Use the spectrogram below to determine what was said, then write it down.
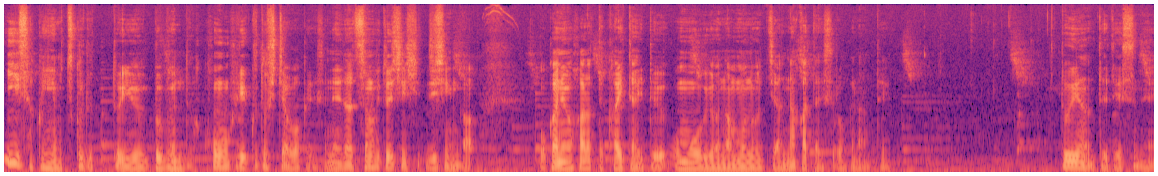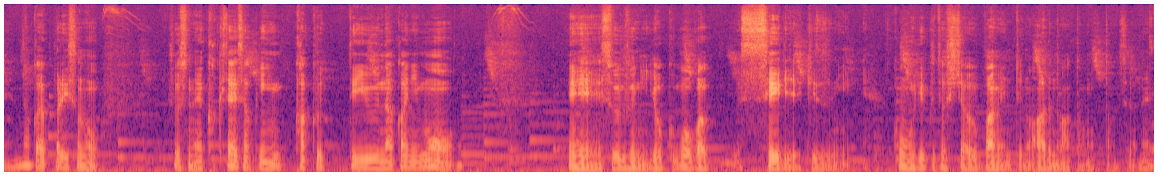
ー、いい作品を作るという部分ではコンフリクトしちゃうわけですね。だってその人自身がお金を払って買いたいと思うようなものじゃなかったりするわけなんで。というのでですね、なんかやっぱりその、そうですね、書きたい作品書くっていう中にも、えー、そういうふうに欲望が整理できずにコンフリクトしちゃう場面っていうのはあるなと思ったんですよね。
